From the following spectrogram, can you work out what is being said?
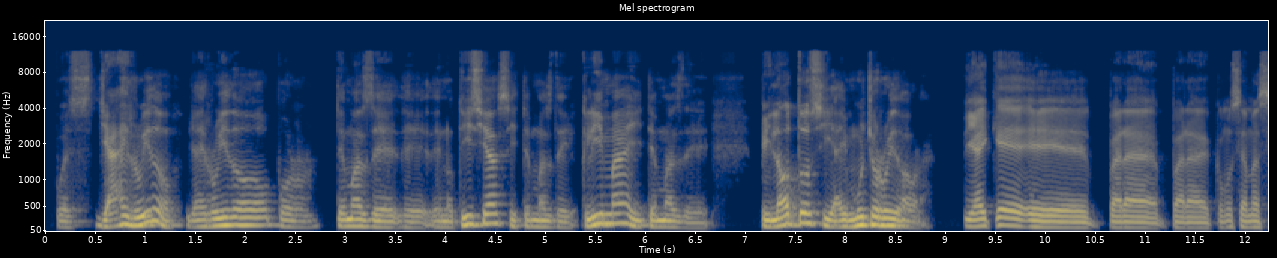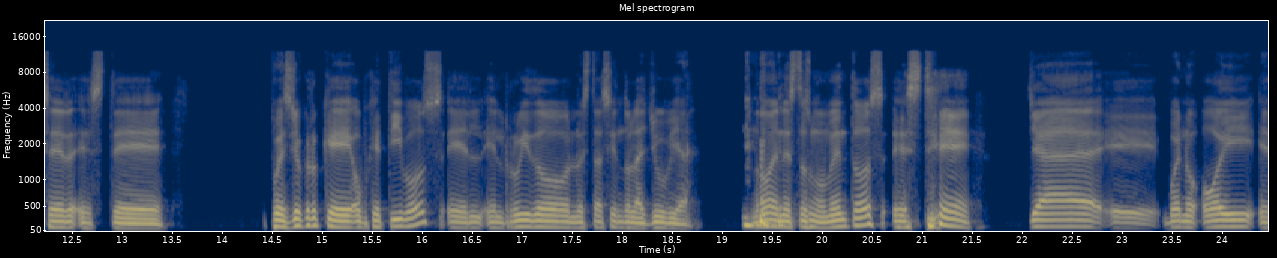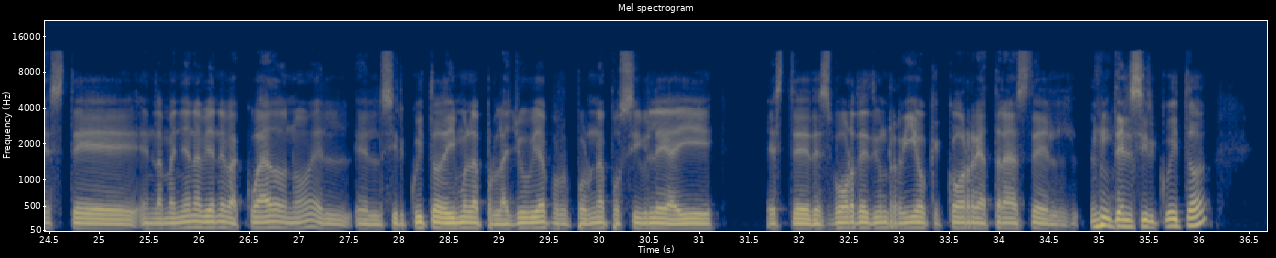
pues ya hay ruido, ya hay ruido por temas de, de noticias y temas de clima y temas de pilotos y hay mucho ruido ahora. Y hay que, eh, para, para, ¿cómo se llama? Hacer, este, pues yo creo que objetivos, el, el ruido lo está haciendo la lluvia, ¿no? En estos momentos, este, ya, eh, bueno, hoy, este, en la mañana habían evacuado, ¿no? El, el circuito de Imola por la lluvia, por, por una posible ahí, este, desborde de un río que corre atrás del, del circuito.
